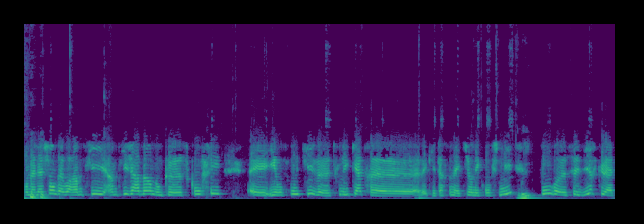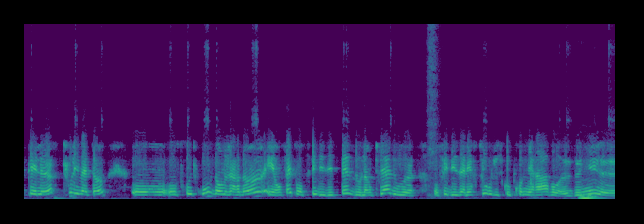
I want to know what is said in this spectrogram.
On a la chance d'avoir un petit un petit jardin, donc euh, ce qu'on fait et, on se motive tous les quatre avec les personnes à qui on est confiné pour se dire qu'à telle heure, tous les matins, on, on, se retrouve dans le jardin et en fait on se fait des espèces d'olympiades où euh, on fait des allers-retours jusqu'au premier arbre euh, venu mhm. euh,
